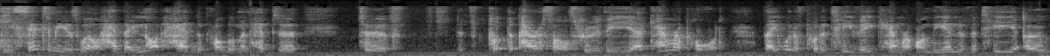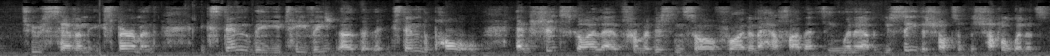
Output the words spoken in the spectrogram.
he said to me as well, had they not had the problem and had to, to put the parasol through the uh, camera port, they would have put a TV camera on the end of the T027 experiment, extend the TV, uh, the, extend the pole, and shoot Skylab from a distance of I don't know how far that thing went out, but you see the shots of the shuttle when it's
